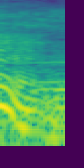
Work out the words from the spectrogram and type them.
Hmm.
